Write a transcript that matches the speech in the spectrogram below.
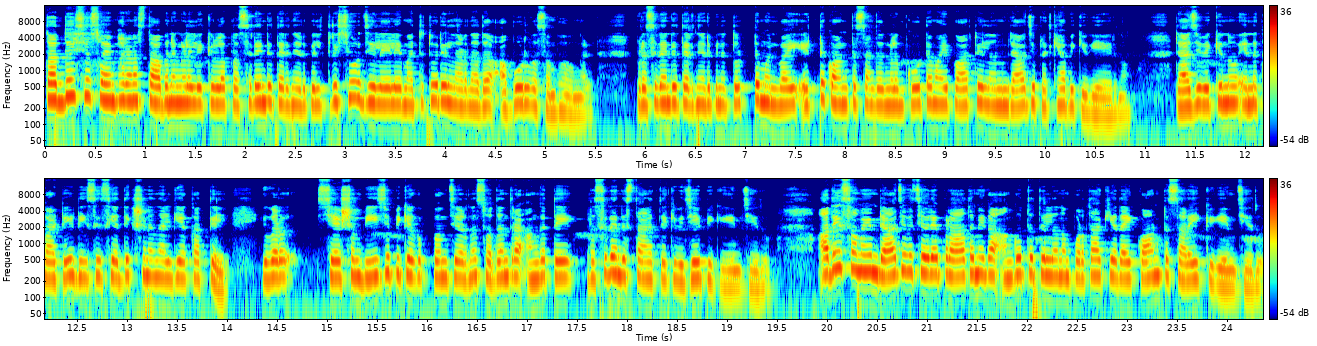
തദ്ദേശ സ്വയംഭരണ സ്ഥാപനങ്ങളിലേക്കുള്ള പ്രസിഡന്റ് തെരഞ്ഞെടുപ്പിൽ തൃശൂർ ജില്ലയിലെ മറ്റത്തൂരിൽ നടന്നത് അപൂർവ സംഭവങ്ങൾ. പ്രസിഡന്റ് തെരഞ്ഞെടുപ്പിന് തൊട്ട് മുൻപായി എട്ട് കോൺഗ്രസ് അംഗങ്ങളും കൂട്ടമായി പാർട്ടിയിൽ നിന്നും രാജി പ്രഖ്യാപിക്കുകയായിരുന്നു. രാജിവെക്കുന്നു എന്ന് കാട്ടി ഡി സി സി അധ്യക്ഷന് നൽകിയ കത്തിൽ ഇവർ ശേഷം ബി ജെ പിക്കൊപ്പം ചേർന്ന് സ്വതന്ത്ര അംഗത്തെ പ്രസിഡന്റ് സ്ഥാനത്തേക്ക് വിജയിപ്പിക്കുകയും ചെയ്തു. അതേസമയം രാജിവെച്ചവരെ പ്രാഥമിക അംഗത്വത്തിൽ നിന്നും പുറത്താക്കിയതായി കോൺഗ്രസ് അറിയിക്കുകയും ചെയ്തു.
